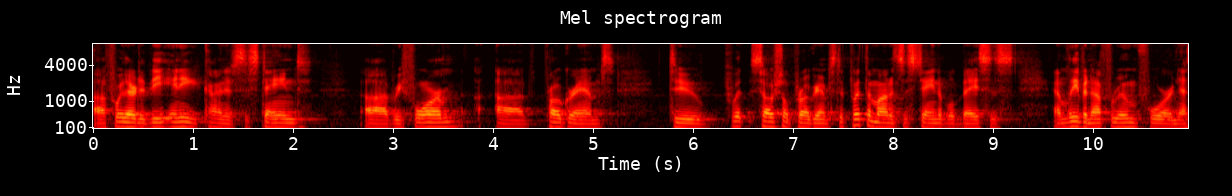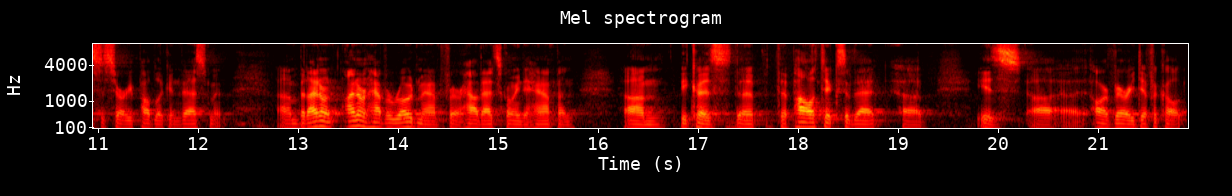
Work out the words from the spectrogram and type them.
uh, for there to be any kind of sustained uh, reform uh, programs to put social programs, to put them on a sustainable basis and leave enough room for necessary public investment. Um, but I don't, I don't have a roadmap for how that's going to happen um, because the, the politics of that uh, is, uh, are very difficult.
